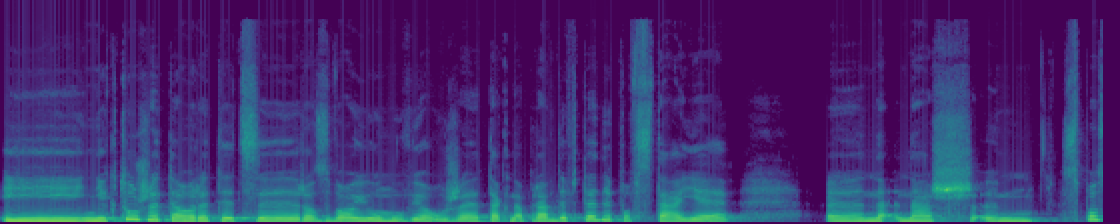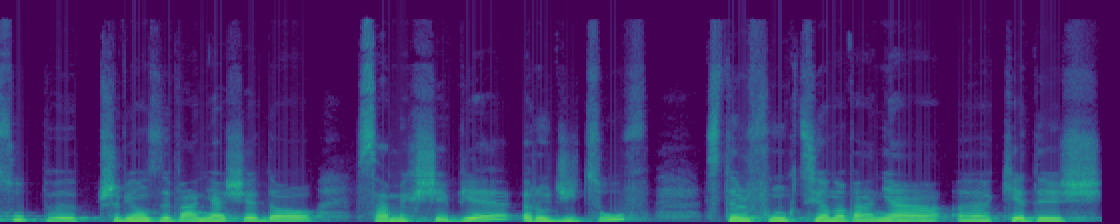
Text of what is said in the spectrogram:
I niektórzy teoretycy rozwoju mówią, że tak naprawdę wtedy powstaje nasz ym, sposób y, przywiązywania się do samych siebie, rodziców, styl funkcjonowania e, kiedyś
